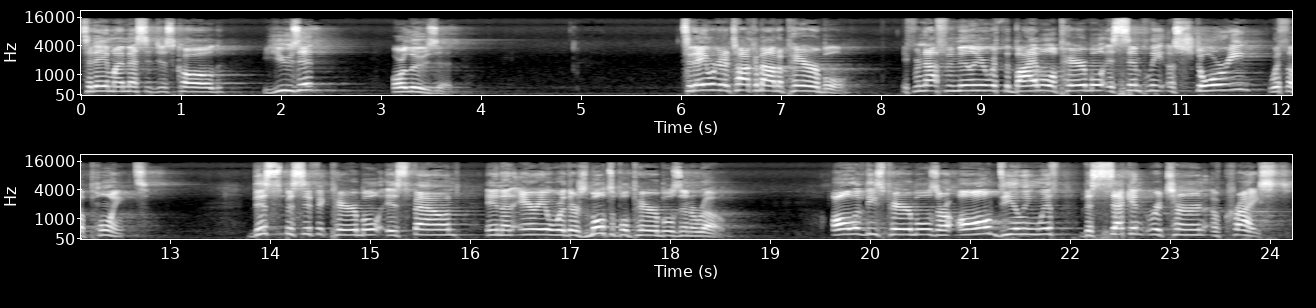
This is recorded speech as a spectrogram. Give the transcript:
Today, my message is called Use It or Lose It. Today, we're going to talk about a parable. If you're not familiar with the Bible, a parable is simply a story with a point. This specific parable is found in an area where there's multiple parables in a row. All of these parables are all dealing with the second return of Christ.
